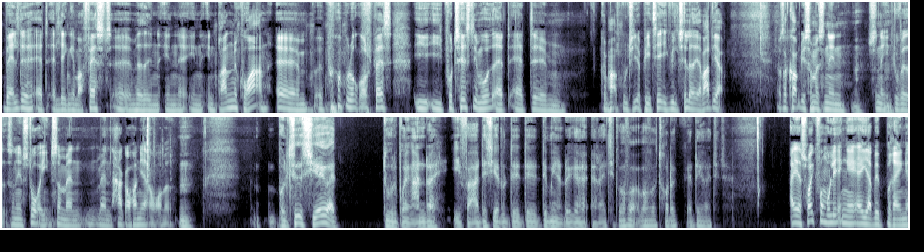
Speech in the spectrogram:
valgte at, at længe mig fast øh, med en, en, en, en brændende koran øh, på Blågårdsplads i, i protest imod, at, at øh, Københavns politi og PT ikke ville tillade, at jeg var der. Og så kom de som sådan en, mm. sådan en, du ved, sådan en stor en, som man, man hakker håndjern over med. Mm. Politiet siger jo, at du vil bringe andre i fare. Det siger du, det, det, det mener du ikke er, er rigtigt. Hvorfor, hvorfor tror du ikke, at det er rigtigt? Ej, jeg tror ikke formuleringen er, at jeg vil bringe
